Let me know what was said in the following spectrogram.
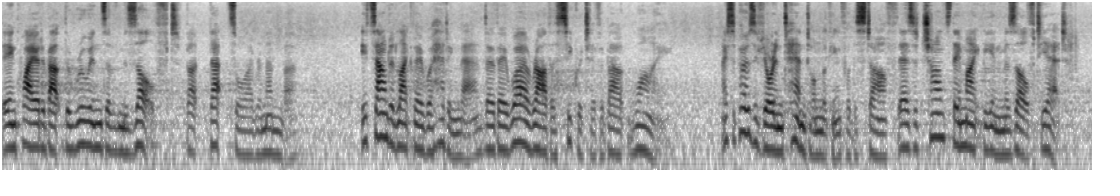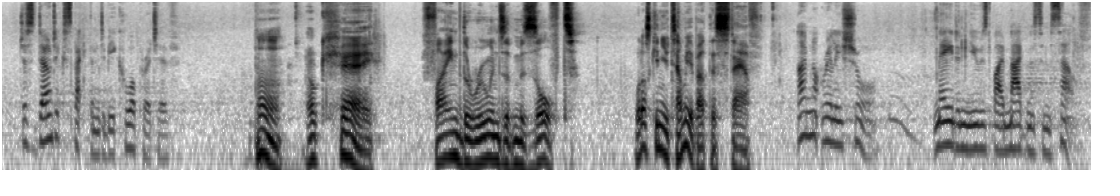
They inquired about the ruins of Mzulft, but that's all I remember. It sounded like they were heading there, though they were rather secretive about why. I suppose if you're intent on looking for the staff, there's a chance they might be in Mzulft yet. Just don't expect them to be cooperative. Hmm. Okay. Find the ruins of Mzulft. What else can you tell me about this staff? I'm not really sure. Made and used by Magnus himself,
